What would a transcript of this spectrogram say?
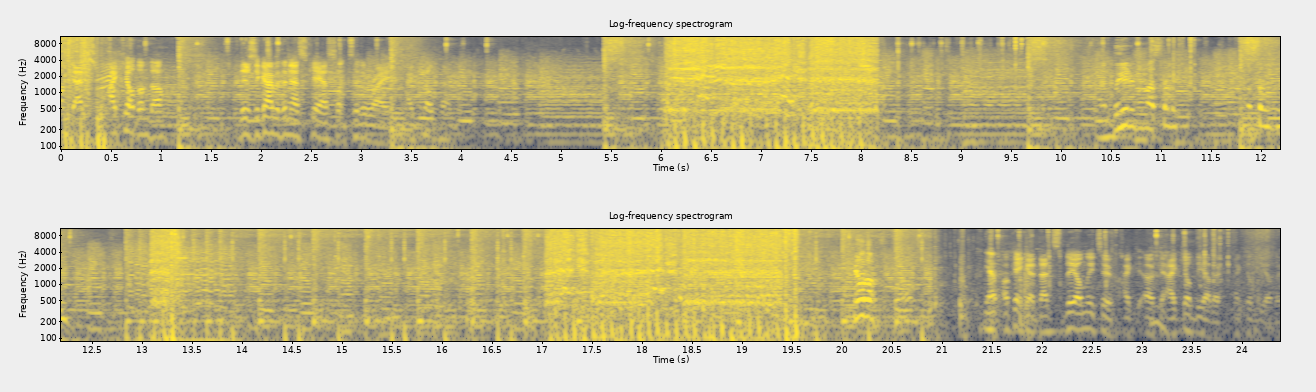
I'm dead. I killed him, though. There's a guy with an SKS up to the right. I killed him. I'm bleeding from my stomach. My stomach. Killed him. Yep. Okay, good. That's the only two. I, okay, I killed the other. I killed the other.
